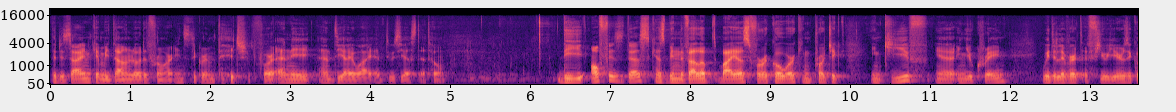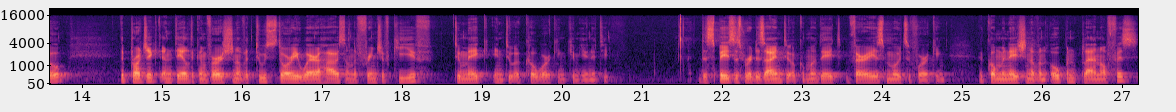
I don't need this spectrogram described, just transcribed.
The design can be downloaded from our Instagram page for any DIY enthusiast at home. The office desk has been developed by us for a co-working project in Kiev, uh, in Ukraine, we delivered a few years ago. The project entailed the conversion of a two-story warehouse on the fringe of Kiev to make into a co-working community. The spaces were designed to accommodate various modes of working, a combination of an open plan office,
